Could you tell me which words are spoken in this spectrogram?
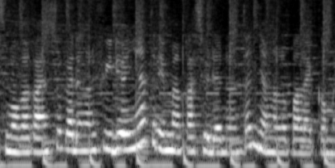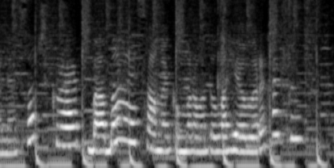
Semoga kalian suka dengan videonya. Terima kasih sudah nonton. Jangan lupa like, comment, dan subscribe. Bye-bye. Assalamualaikum warahmatullahi wabarakatuh.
